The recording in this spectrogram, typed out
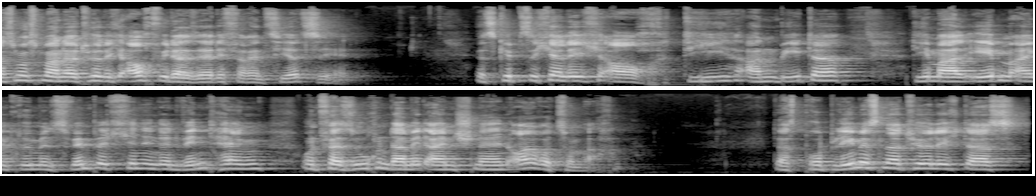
Das muss man natürlich auch wieder sehr differenziert sehen. Es gibt sicherlich auch die Anbieter, die mal eben ein grünes Wimpelchen in den Wind hängen und versuchen damit einen schnellen Euro zu machen. Das Problem ist natürlich, dass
